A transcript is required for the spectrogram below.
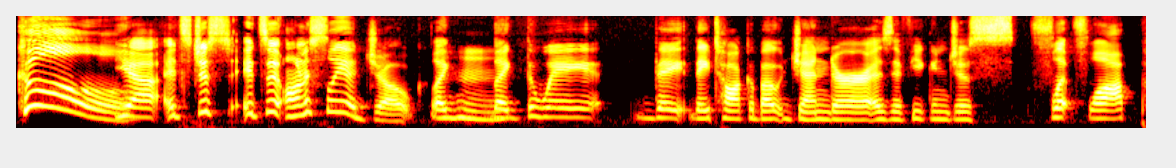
cool. Yeah, it's just it's a, honestly a joke. Like Mhm. like the way they they talk about gender as if you can just flip flop.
